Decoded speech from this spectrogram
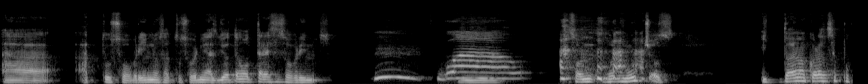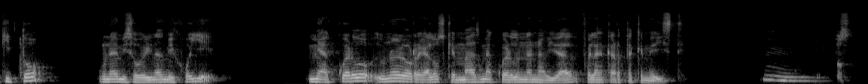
a, tus sobrinos, a tus sobrinas. Yo tengo 13 sobrinos. ¡Wow! Son, son muchos. Y todavía me acuerdo hace poquito, una de mis sobrinas me dijo, oye, me acuerdo, uno de los regalos que más me acuerdo de una Navidad fue la carta que me diste. Mm. Pues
